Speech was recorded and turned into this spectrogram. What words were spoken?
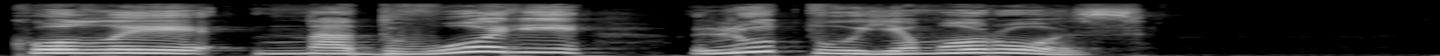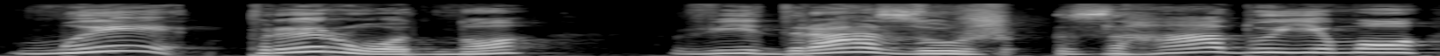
коли на дворі лютує мороз? Ми природно відразу ж згадуємо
